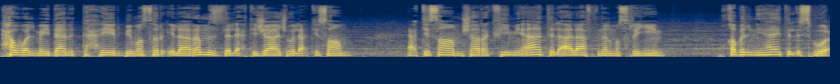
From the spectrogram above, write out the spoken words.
تحول ميدان التحرير بمصر إلى رمز للاحتجاج والاعتصام. اعتصام شارك فيه مئات الآلاف من المصريين. وقبل نهاية الأسبوع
